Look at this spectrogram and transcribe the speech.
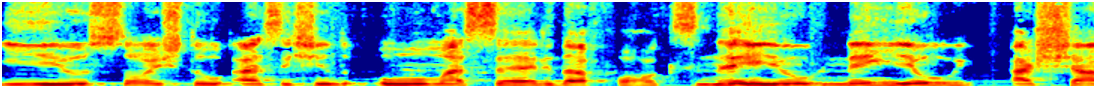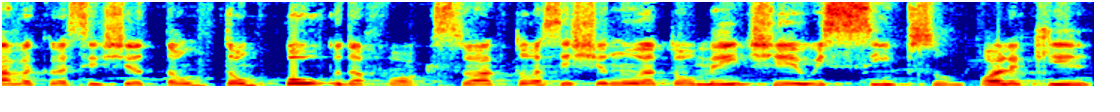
E eu só estou assistindo uma série da Fox. Nem eu, nem eu achava que eu assistia tão, tão pouco da Fox. Só tô assistindo atualmente os Simpsons. Olha que,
